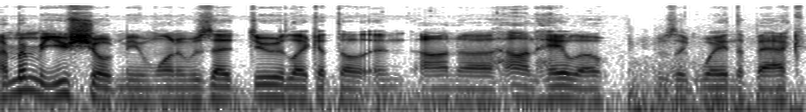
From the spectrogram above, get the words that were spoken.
I remember you showed me one. It was that dude like at the in, on uh, on Halo. It was like way in the back.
